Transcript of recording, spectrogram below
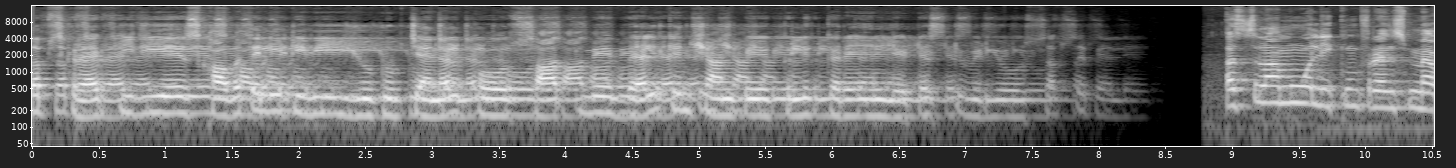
سبسکرائب کیجیے Sakhawat Ali T V YouTube channel کو ساتھ میں بیل کے نشان پہ کلک کریں لیٹسٹ ویڈیو سب سے پہلے السلام علیکم فرینڈز میں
